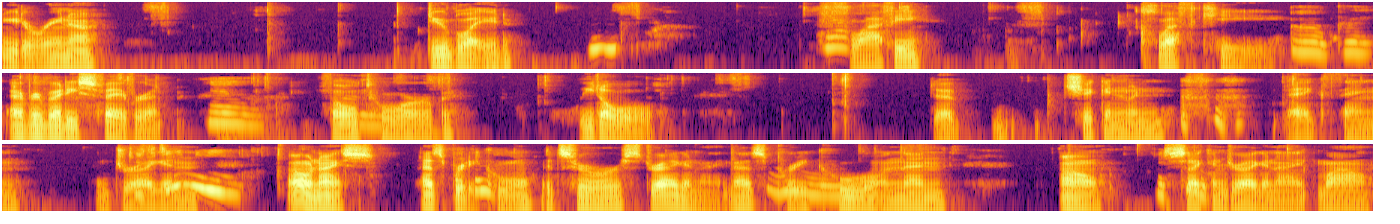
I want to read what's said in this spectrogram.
Nidorina, Doublade, Flaaffy, Klefki. Oh, great. Everybody's favorite. Yeah. Voltorb. Weedle. The chicken and egg thing. Dragon. Oh, nice. That's pretty cool. It's reverse Dragonite. That's pretty cool. And then, oh, second Dragonite. Wow.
